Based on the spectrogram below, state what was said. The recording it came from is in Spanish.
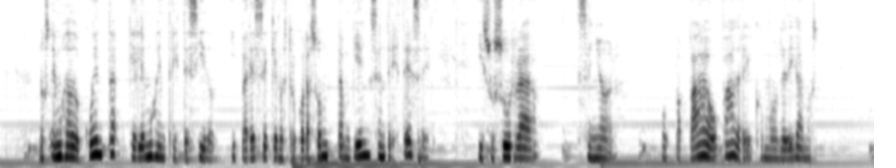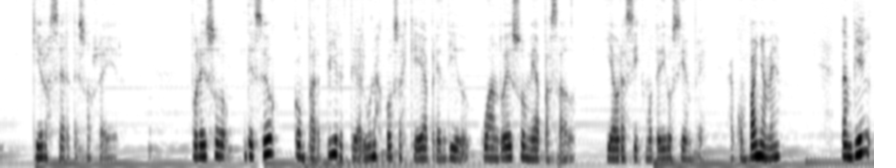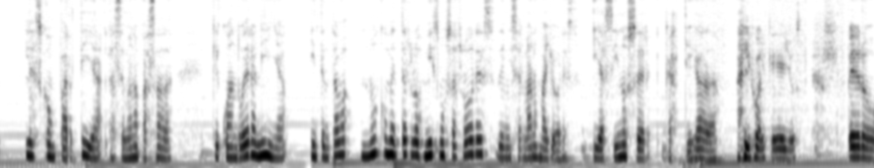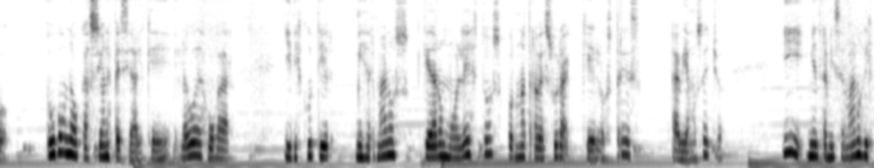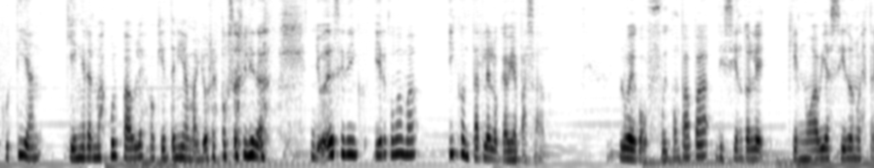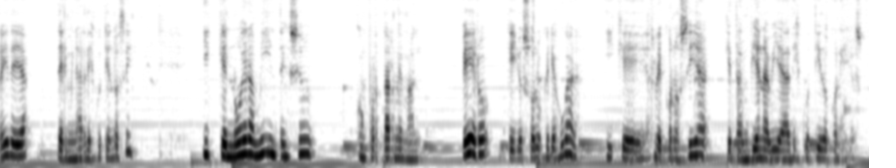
nos hemos dado cuenta que le hemos entristecido y parece que nuestro corazón también se entristece y susurra, Señor, o papá o padre, como le digamos, quiero hacerte sonreír. Por eso deseo compartirte algunas cosas que he aprendido cuando eso me ha pasado. Y ahora sí, como te digo siempre, acompáñame. También les compartía la semana pasada que cuando era niña intentaba no cometer los mismos errores de mis hermanos mayores y así no ser castigada, al igual que ellos. Pero hubo una ocasión especial que luego de jugar y discutir, mis hermanos quedaron molestos por una travesura que los tres habíamos hecho. Y mientras mis hermanos discutían quién era el más culpable o quién tenía mayor responsabilidad, yo decidí ir con mamá y contarle lo que había pasado. Luego fui con papá diciéndole que no había sido nuestra idea terminar discutiendo así y que no era mi intención comportarme mal, pero que yo solo quería jugar y que reconocía que también había discutido con ellos.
